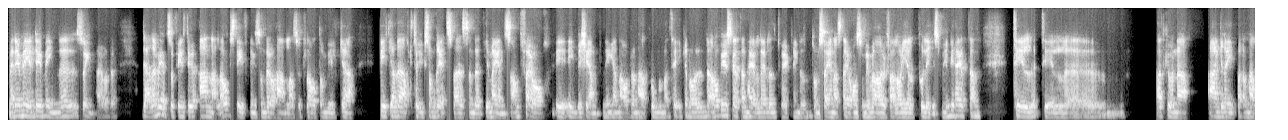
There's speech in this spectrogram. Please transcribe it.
Men det är min, det är min eh, syn på det. Däremot så finns det ju annan lagstiftning som då handlar såklart om vilka vilka verktyg som rättsväsendet gemensamt får i, i bekämpningen av den här problematiken. Och där har vi ju sett en hel del utveckling de, de senaste åren som i varje fall har hjälpt Polismyndigheten till, till eh, att kunna angripa den här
